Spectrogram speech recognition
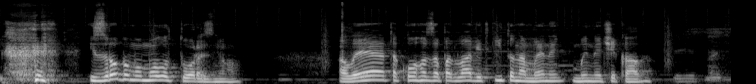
і зробимо молотора з нього. Але такого западла від Ітона ми не, ми не чекали. 19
